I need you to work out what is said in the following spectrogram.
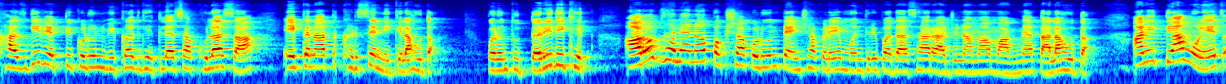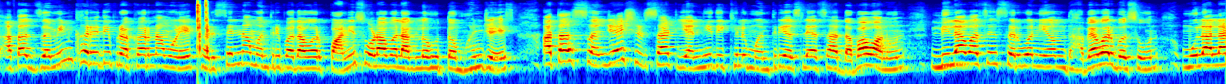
खाजगी व्यक्तीकडून विकत घेतल्याचा खुलासा एकनाथ खडसेंनी केला होता. परंतु तरी देखील आरोप झाल्यानं पक्षाकडून त्यांच्याकडे मंत्रिपदाचा राजीनामा मागण्यात आला होता. आणि त्यामुळेच आता जमीन खरेदी प्रकरणामुळे खडसेंना मंत्रिपदावर पाणी सोडावं लागलं होतं. म्हणजेच आता संजय शिरसाट यांनी देखील मंत्री असल्याचा दबाव आणून लिलावाचे सर्व नियम धाब्यावर बसवून मुलाला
